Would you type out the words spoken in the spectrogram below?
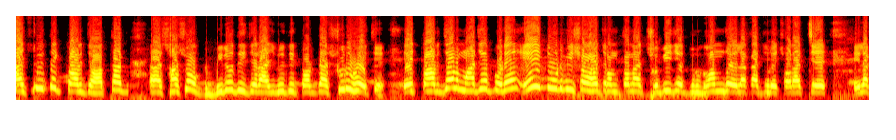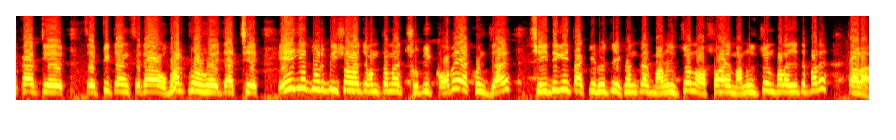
রাজনৈতিক তরজা, অর্থাৎ শাসক বিরোধী যে রাজনৈতিক তরজা শুরু হয়েছে, এই তরজার মাঝে পড়ে এই দুর্বিষহ যন্ত্রণার ছবি যে দুর্গন্ধ এলাকা জুড়ে ছড়াচ্ছে, এলাকার যে সেফটি ট্যাঙ্ক সেটা ওভারফ্লো হয়ে যাচ্ছে, এই যে দুর্বিষহ যন্ত্রণার ছবি কবে এখন যায়, সেই দিকেই তাকিয়ে রয়েছে এখানকার মানুষজন, অসহায় মানুষজন বলা যেতে পারে, তারা।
